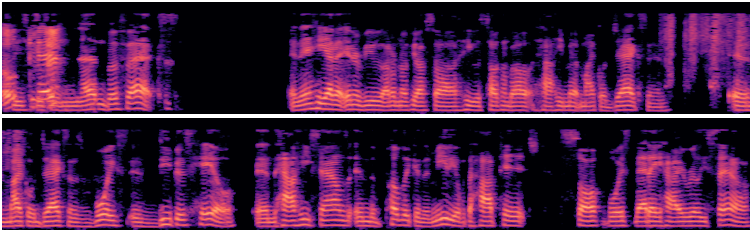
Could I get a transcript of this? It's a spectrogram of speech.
He's Okay. speaking nothing but facts. And then he had an interview. I don't know if y'all saw. He was talking about how he met Michael Jackson, and Michael Jackson's voice is deep as hell, and how he sounds in the public and the media with the high pitch, soft voice. That ain't how he really sound.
